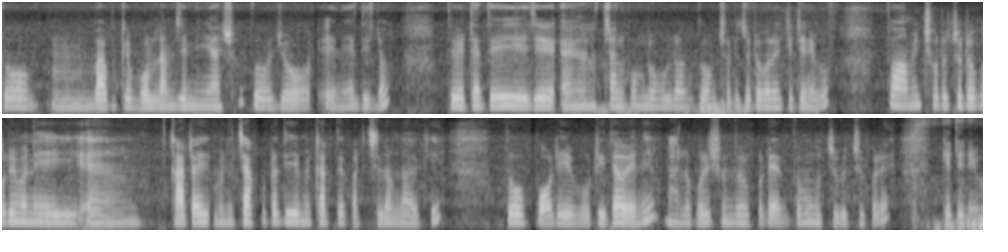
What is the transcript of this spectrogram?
তো বাবুকে বললাম যে নিয়ে আসো। তো জো এনে দিল। তো এটাতেই এই যে চাল কুমড়োগুলো একদম ছোট ছোট করে কেটে নেব। তো আমি ছোট ছোট করে মানে এই কাটাই মানে চাকুটা দিয়ে আমি কাটতে পারছিলাম না আর কি। তো পরে বটিটাও এনে ভালো করে সুন্দর করে একদম গুচু গুচু করে কেটে নেব।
